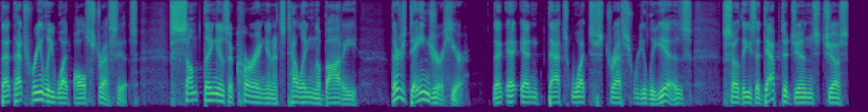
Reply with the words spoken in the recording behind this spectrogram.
That that's really what all stress is. Something is occurring and it's telling the body there's danger here. That and that's what stress really is. So these adaptogens just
